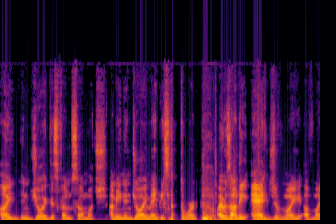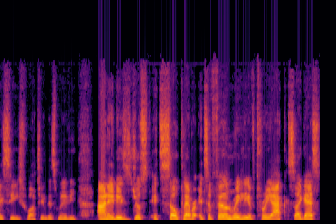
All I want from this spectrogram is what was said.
I enjoyed this film so much. I mean, enjoy maybe is not the word. I was on the edge of my of my seat watching this movie, and it is just it's so clever. It's a film really of three acts, I guess,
